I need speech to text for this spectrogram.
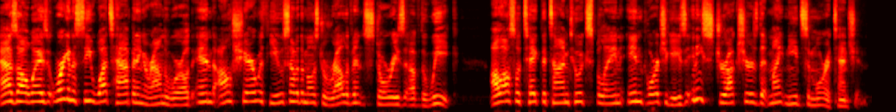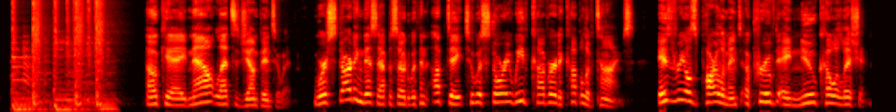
As always, we're going to see what's happening around the world, and I'll share with you some of the most relevant stories of the week. I'll also take the time to explain in Portuguese any structures that might need some more attention. Okay, now let's jump into it. We're starting this episode with an update to a story we've covered a couple of times. Israel's parliament approved a new coalition,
